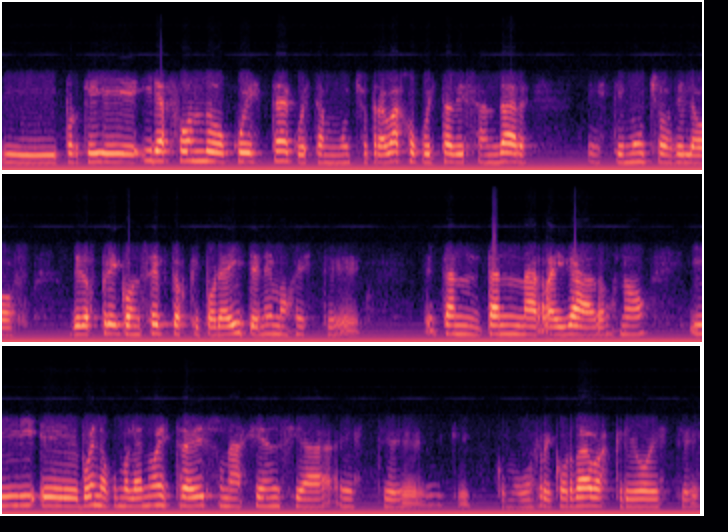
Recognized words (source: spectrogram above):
Y porque ir a fondo cuesta, cuesta mucho trabajo, cuesta desandar este, muchos de los de los preconceptos que por ahí tenemos este, tan tan arraigados, ¿no? Y eh, bueno, como la nuestra es una agencia este, que como vos recordabas, creo este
